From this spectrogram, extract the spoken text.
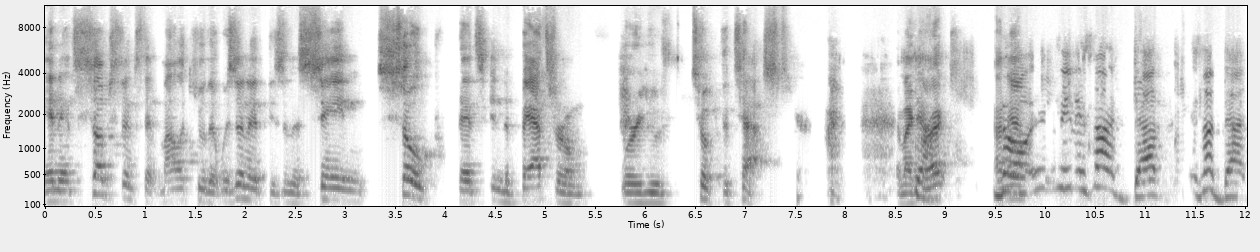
And that substance, that molecule that was in it, is in the same soap that's in the bathroom where you took the test. Am I yeah. correct? No, I mean it's not that it's not that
